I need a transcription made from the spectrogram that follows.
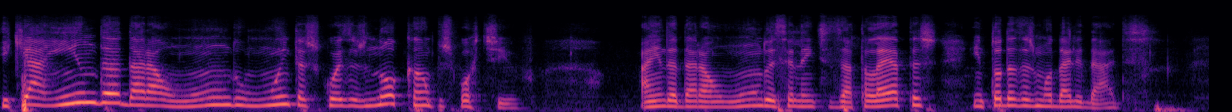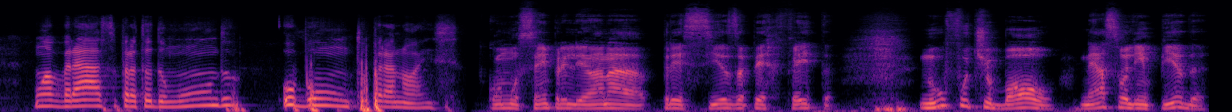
e que ainda dará ao mundo muitas coisas no campo esportivo. Ainda dará ao mundo excelentes atletas em todas as modalidades. Um abraço para todo mundo Ubuntu para nós. Como sempre, Eliana precisa, perfeita. No futebol, nessa Olimpíada,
